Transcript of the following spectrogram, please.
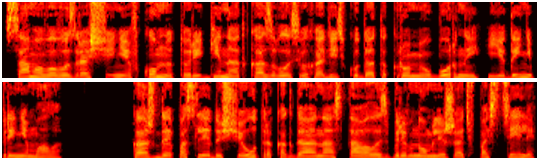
С самого возвращения в комнату Регина отказывалась выходить куда-то, кроме уборной, еды не принимала. Каждое последующее утро, когда она оставалась бревном лежать в постели,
